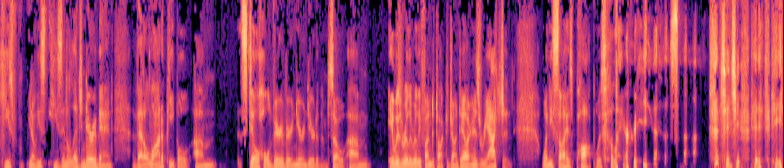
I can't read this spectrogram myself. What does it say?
he's you know he's he's in a legendary band that a mm. lot of people um still hold very very near and dear to them. So um it was really really fun to talk to John Taylor and his reaction when he saw his pop was hilarious. Did you? He,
